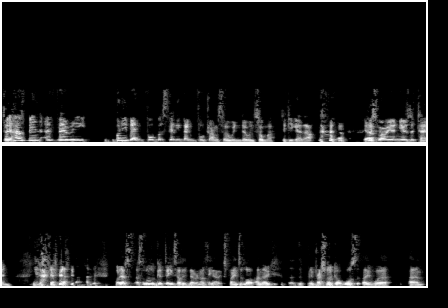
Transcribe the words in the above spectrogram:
So it has been a very uneventful but still eventful transfer window in summer, if you get that. Yeah. yeah. Chris Forryan, news at 10. well, that's that's a lot of good detail in there, and I think that explains a lot. I know the impression I got was that they were um,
